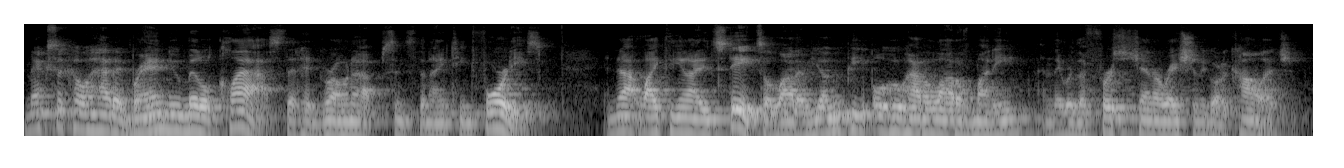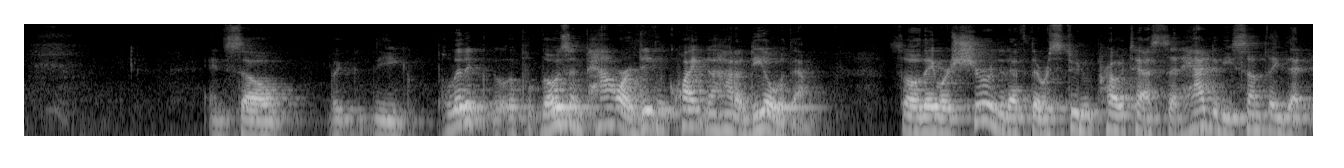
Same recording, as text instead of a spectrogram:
Mexico had a brand new middle class that had grown up since the 1940s. And not like the United States, a lot of young people who had a lot of money, and they were the first generation to go to college. And so the, the politi- those in power didn't quite know how to deal with them. So they were sure that if there were student protests, it had to be something that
